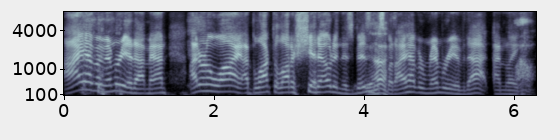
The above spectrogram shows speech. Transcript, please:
I have a memory of that, man. I don't know why. I blocked a lot of shit out in this business, Yeah. but I have a memory of that. I'm like, wow.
